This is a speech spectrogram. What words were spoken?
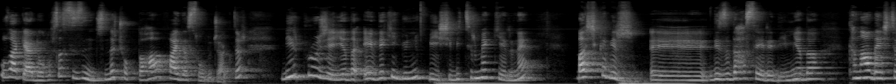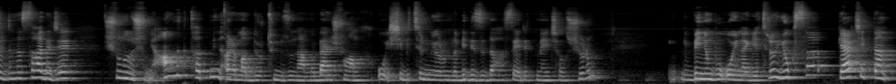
uzak yerde olursa sizin için de çok daha faydası olacaktır. Bir projeyi ya da evdeki günlük bir işi bitirmek yerine başka bir e, dizi daha seyredeyim ya da kanal değiştirdiğinde sadece şunu düşün ya anlık tatmin arama dürtüm yüzünden mi ben şu an o işi bitirmiyorum da bir dizi daha seyretmeye çalışıyorum. Benim bu oyuna getiriyor. Yoksa gerçekten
